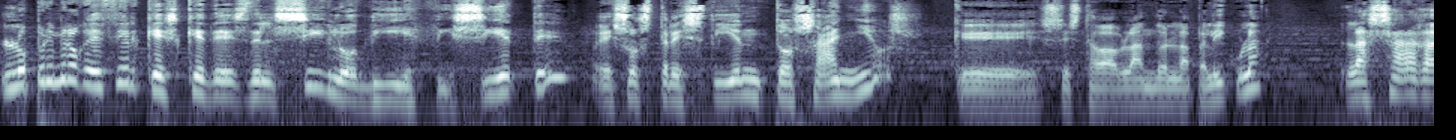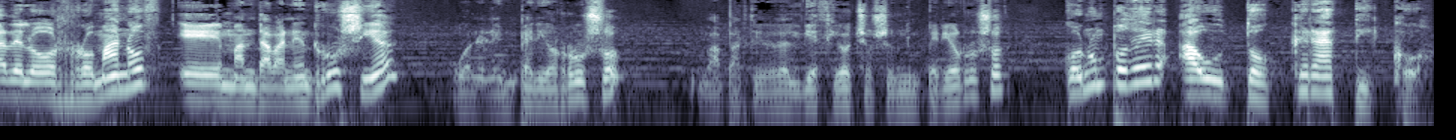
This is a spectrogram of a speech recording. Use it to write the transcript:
Lo primero que decir que es que desde el siglo XVII, esos 300 años que se estaba hablando en la película, la saga de los Romanov eh, mandaban en Rusia, o en el Imperio Ruso, a partir del 18 es un Imperio Ruso, con un poder autocrático.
